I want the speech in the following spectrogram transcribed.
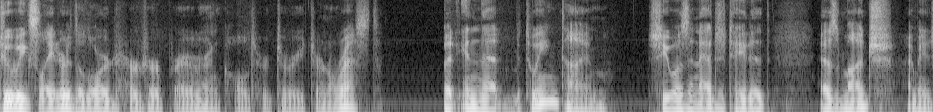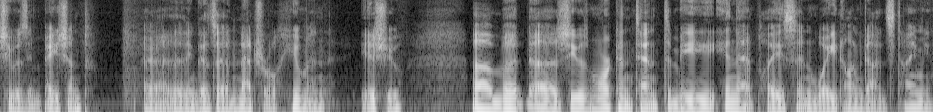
two weeks later, the Lord heard her prayer and called her to eternal rest. But in that between time, she wasn't agitated as much. I mean, she was impatient. I think that's a natural human issue. Uh, but uh, she was more content to be in that place and wait on God's timing.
